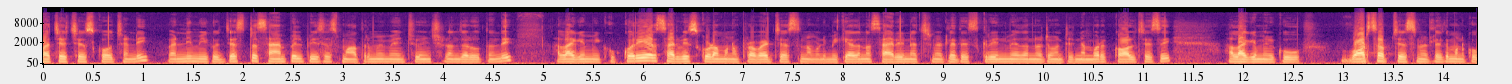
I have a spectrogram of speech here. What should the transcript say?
పర్చేస్ చేసుకోవచ్చండి. ఇవన్నీ మీకు జస్ట్ శాంపిల్ పీసెస్ మాత్రమే మేము చూపించడం జరుగుతుంది. అలాగే మీకు కొరియర్ సర్వీస్ కూడా మనం ప్రొవైడ్ చేస్తున్నామండి. మీకు ఏదైనా శారీ నచ్చినట్లయితే స్క్రీన్ మీద ఉన్నటువంటి నెంబర్కి కాల్ చేసి అలాగే మీకు వాట్సాప్ చేసినట్లయితే మనకు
